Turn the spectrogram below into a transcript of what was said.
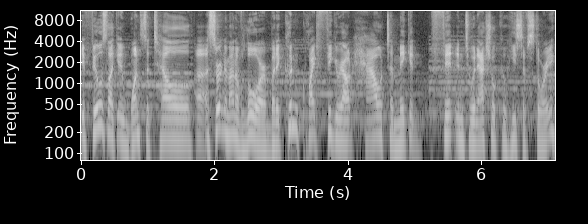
It feels like it wants to tell a certain amount of lore, but it couldn't quite figure out how to make it fit into an actual cohesive story.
